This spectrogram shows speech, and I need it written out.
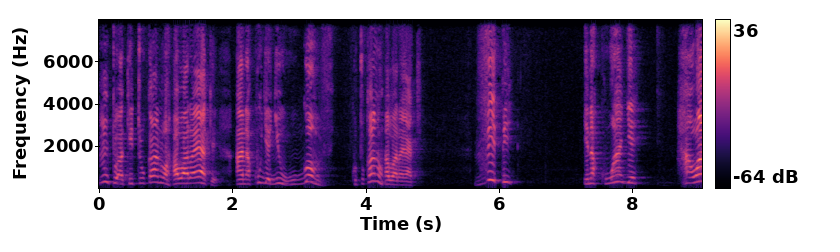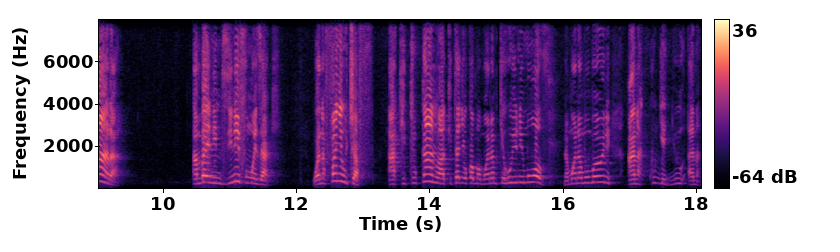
Mtu akitukanwa hawara yake. Anakuja juu ugomvi. Kutukanwa hawara yake. Vipi? Inakuwaje? Hawara. Ambaye ni mzinifu mwenzake. Wanafanya uchafu akitukanwa akitajwa kwamba mwanamke huyu ni mwovu na mwanamume huyu ni anakuja juu ana,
